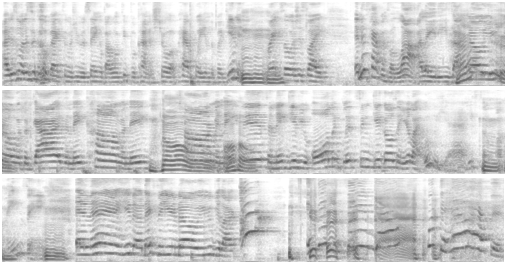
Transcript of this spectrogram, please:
I just wanted to go back to what you were saying about when people kind of show up halfway in the beginning, Mm-hmm, right? So it's just like. And this happens a lot, ladies. I know you yeah. know with the guys, and they come and they Oh, charm and they oh. this and they give you all the glitz and giggles, and you're like, oh yeah, he's so Mm-hmm. amazing. And then you know, next thing you know, you be like, ah, is that the same guy? What the hell happened?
